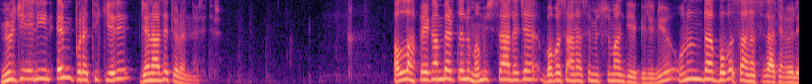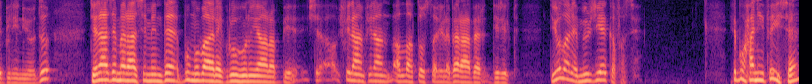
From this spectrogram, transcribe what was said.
Mürciyeliğin en pratik yeri cenaze törenleridir. Allah peygamber tanımamış sadece babası anası Müslüman diye biliniyor. Onun da babası anası zaten öyle biliniyordu. Cenaze merasiminde bu mübarek ruhunu ya Rabbi işte filan filan Allah dostlarıyla beraber dirilt. Diyorlar ya mürciye kafası. Ebu Hanife ise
